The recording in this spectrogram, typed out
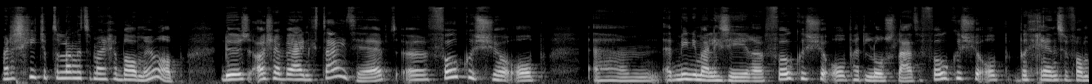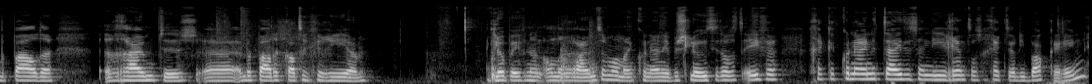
Maar daar schiet je op de lange termijn geen bal mee op. Dus als je weinig tijd hebt, uh, focus je op um, het minimaliseren. Focus je op het loslaten. Focus je op begrenzen van bepaalde ruimtes uh, en bepaalde categorieën. Ik loop even naar een andere ruimte, want mijn konijn heeft besloten dat het even gekke konijnentijd is. En die rent als een gek door die bak heen.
